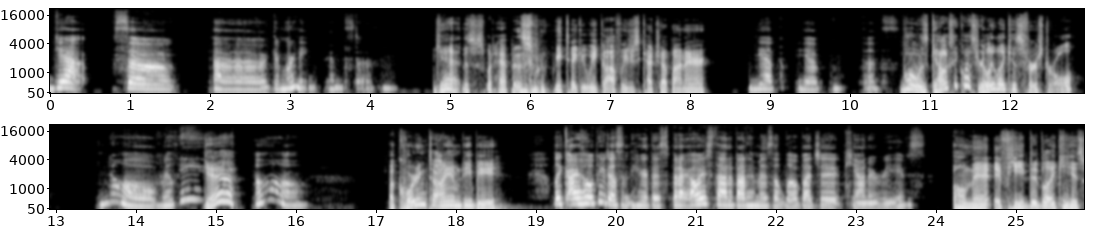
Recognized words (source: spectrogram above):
yeah. So uh good morning and stuff. yeah, this is what happens when we take a week off. We just catch up on air. Yep, yep. That's Whoa, was Galaxy Quest really like his first role? no, really? Yeah, Oh. according to IMDb. Like I hope he doesn't hear this, but I always thought about him as a low budget Keanu Reeves. Oh man, if he did like his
